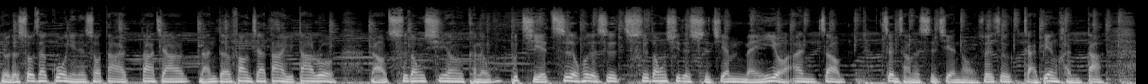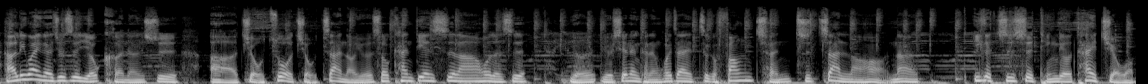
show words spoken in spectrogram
有的时候在过年的时候，大大家难得放假，大鱼大肉，然后吃东西呢，可能不节制，或者是吃东西的时间没有按照正常的时间哦，所以这个改变很大。还有另外一个就是有可能是啊久坐久站哦，有的时候看电视啦，或者是有有些人可能会在这个方程之战了哈，那一个姿势停留太久哦。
